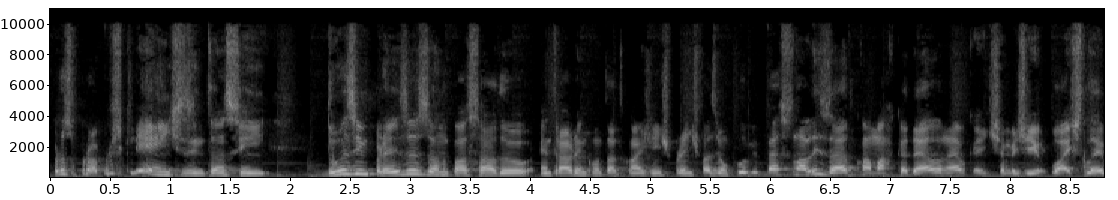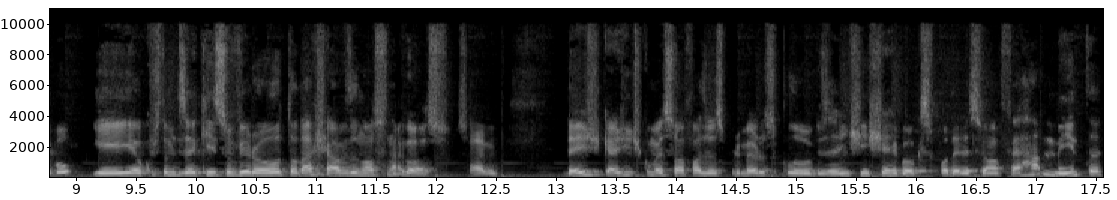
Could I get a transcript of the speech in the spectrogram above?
para os próprios clientes. Então, assim, duas empresas ano passado entraram em contato com a gente para a gente fazer um clube personalizado com a marca dela, né, o que a gente chama de white label. E eu costumo dizer que isso virou toda a chave do nosso negócio, sabe? Desde que a gente começou a fazer os primeiros clubes, a gente enxergou que isso poderia ser uma ferramenta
